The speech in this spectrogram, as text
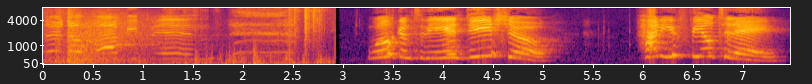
there's no bobby pins. Welcome to the Andij Show. How do you feel today?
